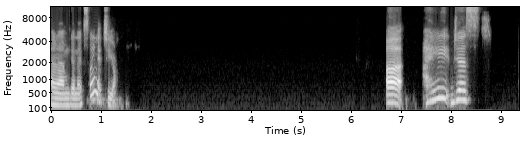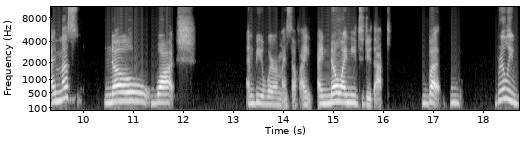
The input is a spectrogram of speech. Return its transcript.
And I'm going to explain it to you. Uh, I just, I must know, watch, and be aware of myself. I, I know I need to do that. But really,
